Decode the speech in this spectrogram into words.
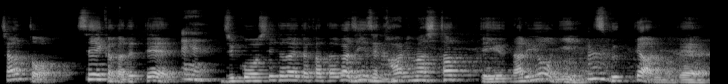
ちゃんと成果が出て、ええ。受講していただいた方が人生変わりましたっていう、なるように作ってあるので、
